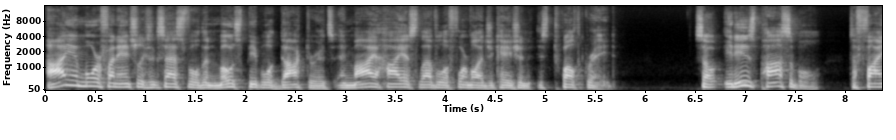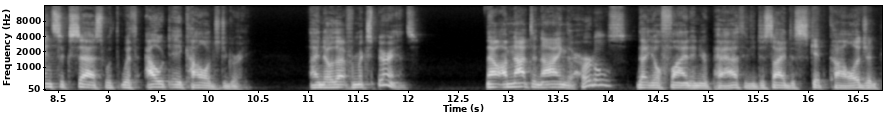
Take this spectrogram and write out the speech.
I am more financially successful than most people with doctorates, and my highest level of formal education is 12th grade. So it is possible to find success with, without a college degree. I know that from experience. Now, I'm not denying the hurdles that you'll find in your path if you decide to skip college and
